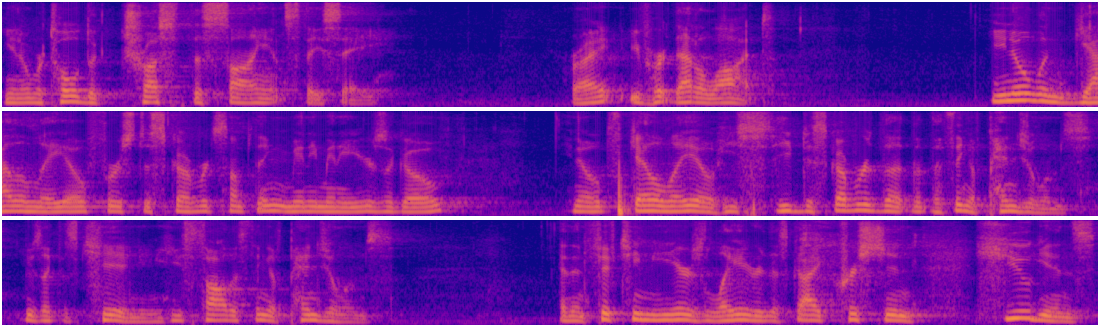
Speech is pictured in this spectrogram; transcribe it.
You know, we're told to trust the science, they say. Right? You've heard that a lot. You know, when Galileo first discovered something many, many years ago, you know, Galileo, he, he discovered the, the, the thing of pendulums. He was like this kid, and he saw this thing of pendulums. And then 15 years later, this guy, Christian Huygens,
